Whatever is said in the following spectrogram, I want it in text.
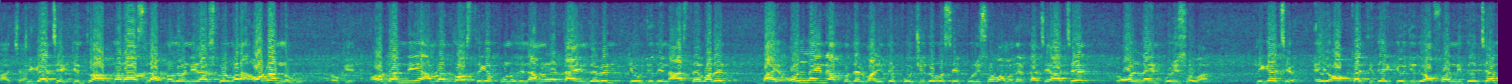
আচ্ছা। ঠিক আছে কিন্তু আপনারা আসলে আপনাদের নিরাশ করব না অর্ডার নেব। ওকে অর্ডার নিয়ে আমরা দশ থেকে পনেরো দিন আপনারা টাইম দেবেন কেউ যদি না আসতে পারেন বাই অনলাইনে আপনাদের বাড়িতে পৌঁছে দেবো সেই পরিষেবা আমাদের কাছে আছে। অনলাইন পরিষেবা। ঠিক আছে? এই অক্ষাতিতে কেউ যদি অফার নিতে চান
